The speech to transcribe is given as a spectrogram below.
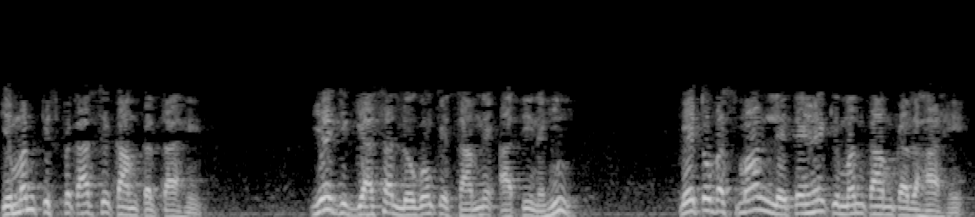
कि मन किस प्रकार से काम करता है। यह जिज्ञासा लोगों के सामने आती नहीं। वे तो बस मान लेते हैं कि मन काम कर रहा है।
